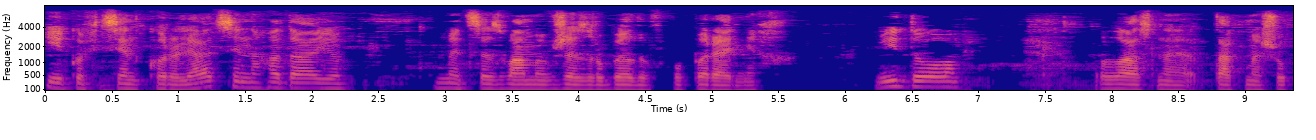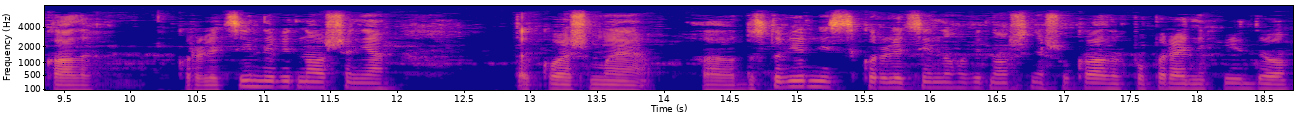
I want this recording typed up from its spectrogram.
І коефіцієнт кореляції, нагадаю, ми це з вами вже зробили в попередніх відео. Власне, так ми шукали кореляційне відношення. Також ми е, достовірність кореляційного відношення шукали в попередніх відео,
